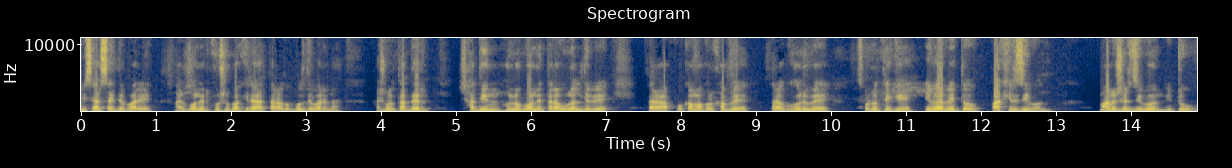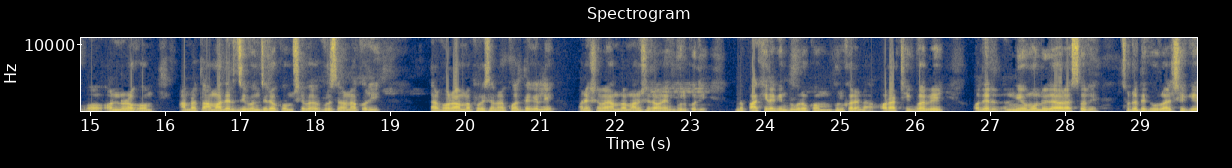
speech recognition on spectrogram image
বিচার চাইতে পারে, আর বনের পশু পাখিরা তারা তো বলতে পারে না। আসলে তাদের স্বাধীন হলো বনে, তারা উড়াল দেবে, তারা পোকামাকড় খাবে, তারা ঘুরবে ছোট থেকে। এভাবেই তো পাখির জীবন। মানুষের জীবন একটু অন্যরকম। আমরা তো আমাদের জীবন যেরকম সেভাবে পরিচালনা করি। তারপর আমরা পরিচালনা করতে গেলে অনেক সময় আমরা মানুষেরা অনেক ভুল করি। কিন্তু পাখিরা কিন্তু ওরকম ভুল করে না। ওরা ঠিকভাবেই ওদের নিয়ম অনুযায়ী ওরা চলে। ছোট থেকে উড়াল শেখে,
